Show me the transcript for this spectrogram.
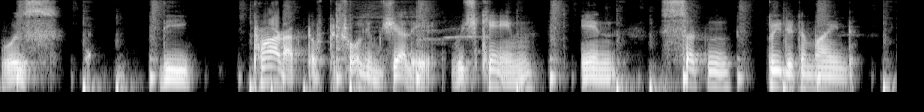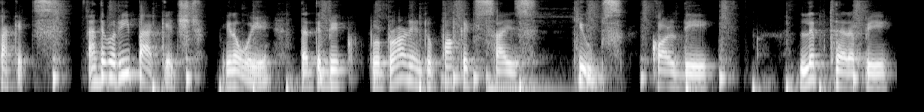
was the product of petroleum jelly, which came in certain predetermined packets. And they were repackaged in a way that they were brought into pocket size cubes called the lip therapy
